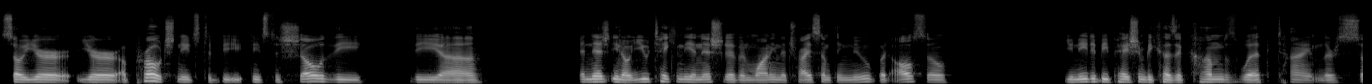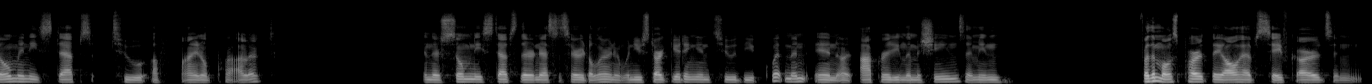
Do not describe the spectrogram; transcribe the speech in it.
So your your approach needs to be needs to show the the uh, initi- you know you taking the initiative and wanting to try something new, but also you need to be patient because it comes with time. There's so many steps to a final product and there's so many steps that are necessary to learn. And when you start getting into the equipment and uh, operating the machines, I mean, for the most part, they all have safeguards and,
